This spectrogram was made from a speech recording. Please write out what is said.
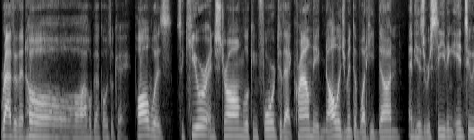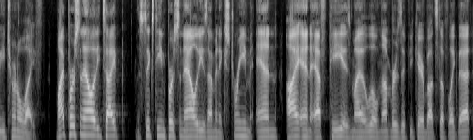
rather than, oh, I hope that goes okay. Paul was secure and strong, looking forward to that crown, the acknowledgement of what he'd done, and his receiving into eternal life. My personality type, the 16 personalities, I'm an extreme N. INFP is my little numbers if you care about stuff like that.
